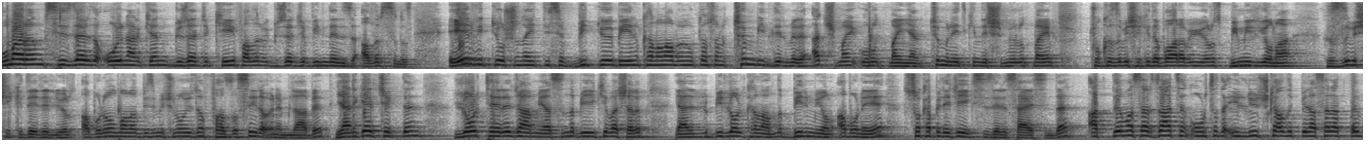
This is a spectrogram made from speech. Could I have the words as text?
Umarım sizler de oynarken güzelce keyif alır ve güzelce winlerinizi alırsınız. Eğer video hoşuna gittiyse videoyu beğenip kanala abone olduktan sonra tüm bildirimleri açmayı unutmayın. Yani tümünü etkinleştirmeyi unutmayın. Çok hızlı bir şekilde bu ara büyüyoruz. 1 milyona hızlı bir şekilde ilerliyoruz. Abone olmanız bizim için o yüzden fazlasıyla önemli abi. Yani gerçekten LoL TR camiasında bir iki başarıp yani bir LoL kanalında 1 milyon aboneye sokabileceğiz sizlerin sayesinde. Attığım hasar zaten ortada 53 kaldık bir hasar attım.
